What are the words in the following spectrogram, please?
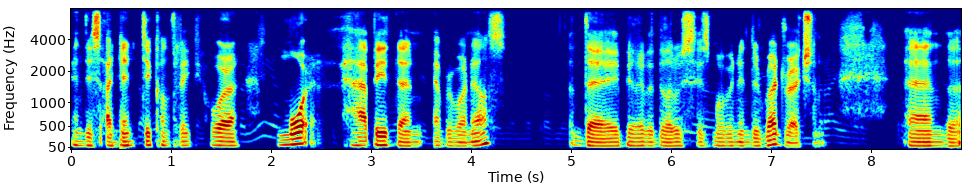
in this identity conflict who are more happy than everyone else. They believe that Belarus is moving in the right direction. And uh,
